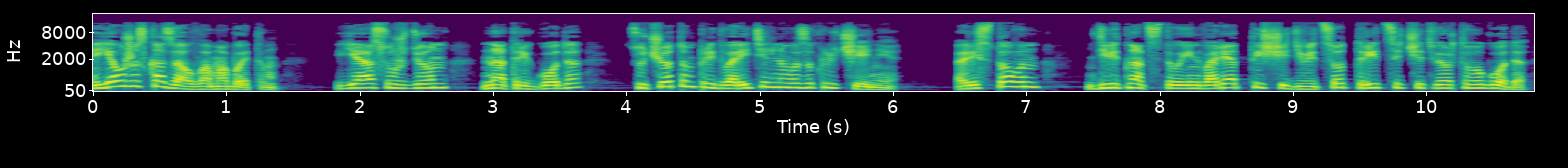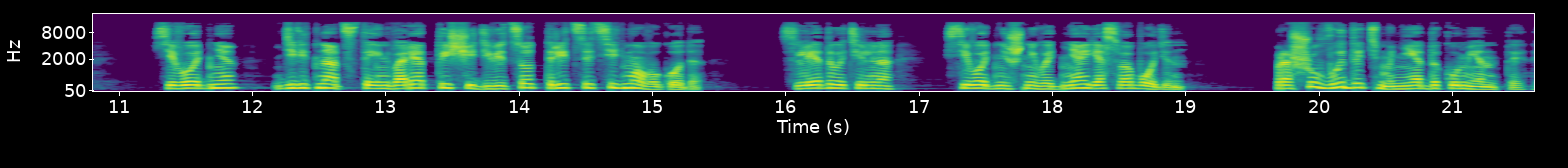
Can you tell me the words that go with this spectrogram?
«Я уже сказал вам об этом. Я осужден на три года с учетом предварительного заключения. Арестован 19 января 1934 года. Сегодня 19 января 1937 года. Следовательно, с сегодняшнего дня я свободен. Прошу выдать мне документы».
